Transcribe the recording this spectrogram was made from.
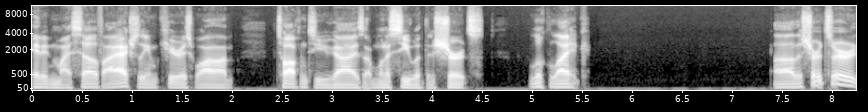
in, in myself. I actually am curious while I'm talking to you guys. I want to see what the shirts look like. Uh, the shirts are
